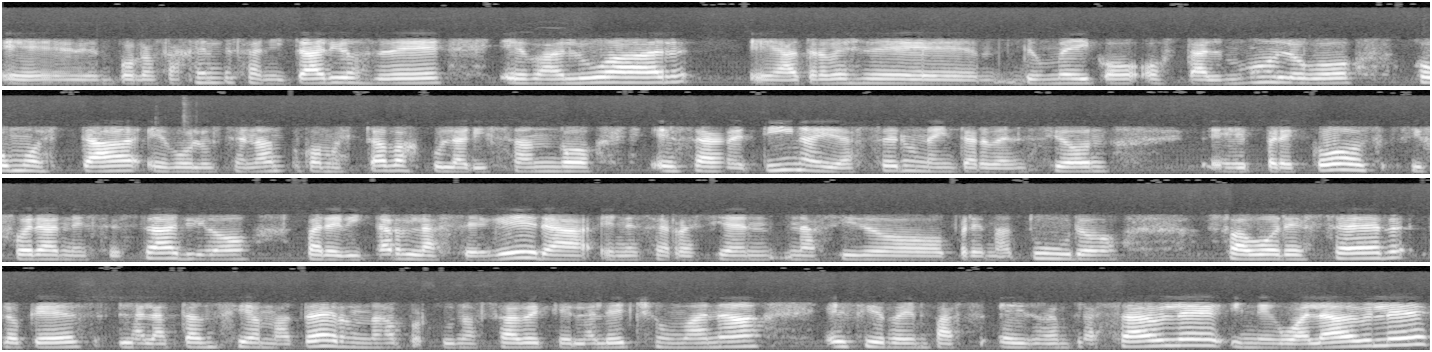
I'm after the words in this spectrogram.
eh, por los agentes sanitarios de evaluar eh, a través de, un médico oftalmólogo, cómo está evolucionando, cómo está vascularizando esa retina y de hacer una intervención eh, precoz si fuera necesario para evitar la ceguera en ese recién nacido prematuro, favorecer lo que es la lactancia materna, porque uno sabe que la leche humana es irreemplazable, inigualable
